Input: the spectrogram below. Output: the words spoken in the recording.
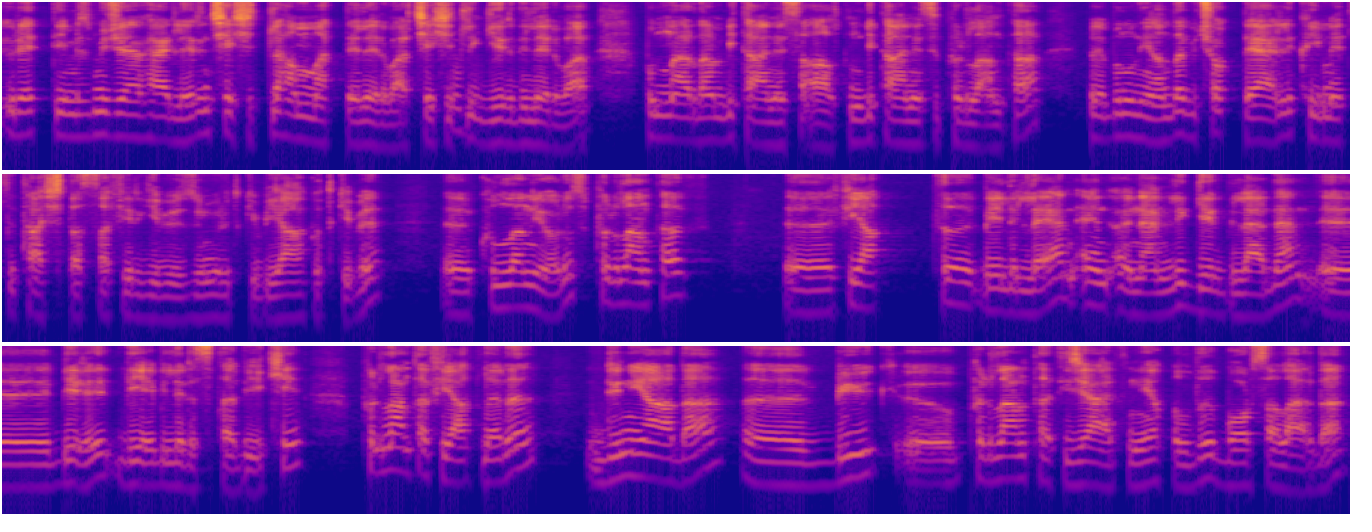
ürettiğimiz mücevherlerin çeşitli ham maddeleri var, çeşitli girdileri var. Bunlardan bir tanesi altın, bir tanesi pırlanta ve bunun yanında birçok değerli kıymetli taş da safir gibi, zümrüt gibi, yakut gibi e, kullanıyoruz. Pırlanta e, fiyatı belirleyen en önemli girdilerden e, biri diyebiliriz tabii ki. Pırlanta fiyatları dünyada e, büyük e, pırlanta ticaretinin yapıldığı borsalarda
